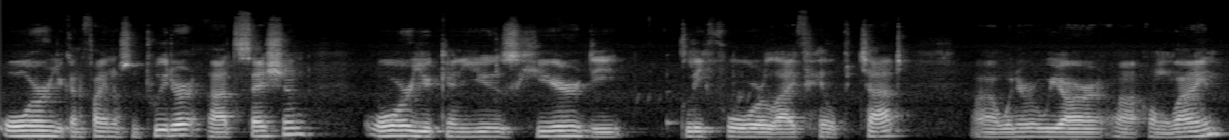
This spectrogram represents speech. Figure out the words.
or you can find us on Twitter at Sezion or you can use here the click for live help chat uh, whenever we are uh, online,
